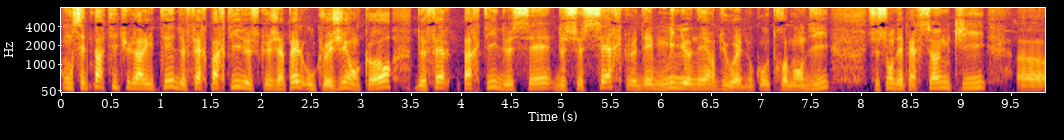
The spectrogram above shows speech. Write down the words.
ont cette particularité de faire partie de ce que j'appelle, ou que j'ai encore, de faire partie de, ces, de ce cercle des millionnaires du web. Donc autrement dit, ce sont des personnes qui euh,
